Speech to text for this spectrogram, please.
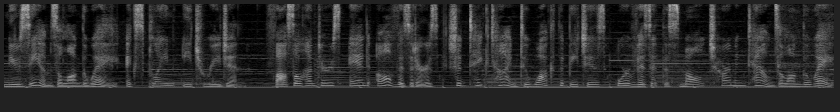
Museums along the way explain each region, Fossil hunters and all visitors should take time to walk the beaches or visit the small, charming towns along the way.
